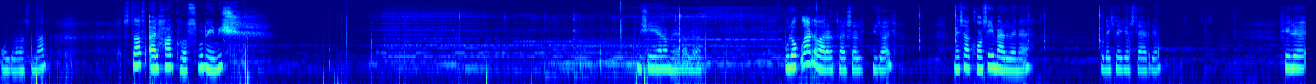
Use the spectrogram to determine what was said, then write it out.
uygulamasından. Staff El Harkos. Bu neymiş? Bir şey yaramıyor herhalde. Bloklar da var arkadaşlar güzel. Mesela konsey merdiveni. Buradakileri gösterdim. Şöyle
